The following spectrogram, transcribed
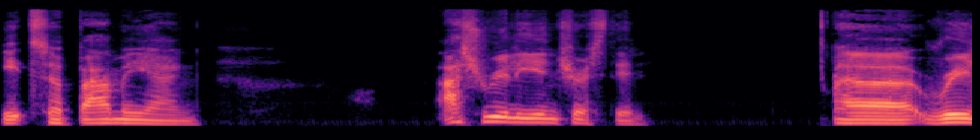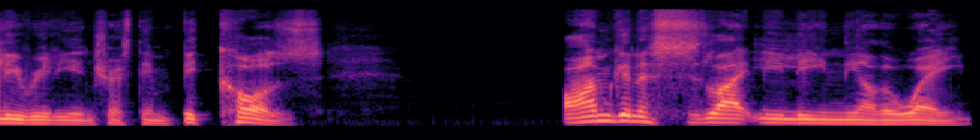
it's Aubameyang. That's really interesting. Uh, really, really interesting because I'm going to slightly lean the other way.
